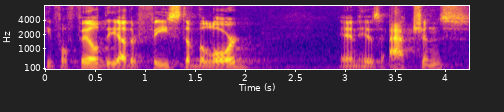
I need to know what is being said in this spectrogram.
He fulfilled the other feast of the Lord in his actions.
